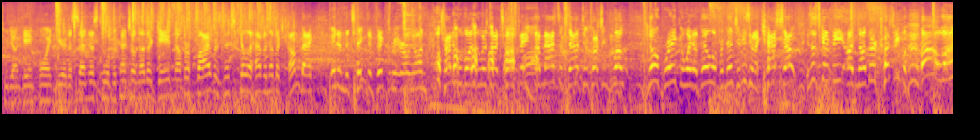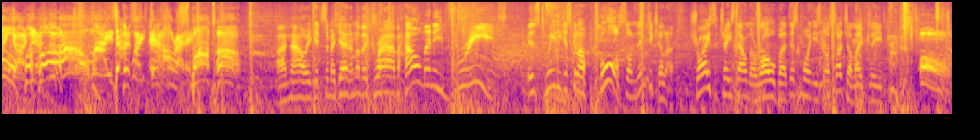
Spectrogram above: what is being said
Two down game point here to send us to a potential another game number five. Does Ninja Killer have another comeback in him to take the victory early on? Try to move on to the that top eight. The massive down two crushing blow. No breakaway available for Ninja. He's going to cash out. Is this going to be another crushing blow? Oh my Oh. goodness! Oh, oh. oh my! He's halfway dead already. Sparta! And now he gets him again, another grab. How many breeds is Tweedy just gonna force on Ninja Killer? Tries to chase down the roll, but at this point he's got such a life lead. Oh!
